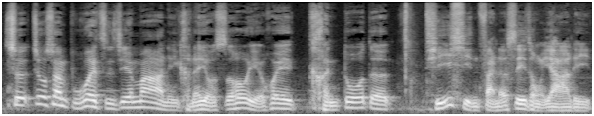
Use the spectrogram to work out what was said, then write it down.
就就算不会直接骂你，可能有时候也会很多的提醒，反而是一种压力。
